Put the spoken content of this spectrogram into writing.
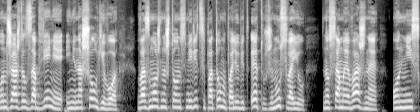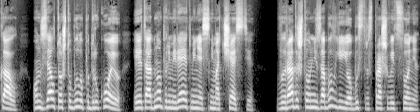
Он жаждал забвения и не нашел его. Возможно, что он смирится потом и полюбит эту, жену свою. Но самое важное, он не искал. Он взял то, что было под рукою, и это одно примеряет меня с ним отчасти. «Вы рады, что он не забыл ее?» – быстро спрашивает Соня.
